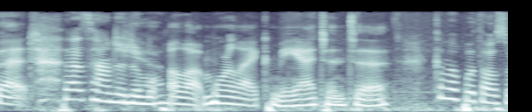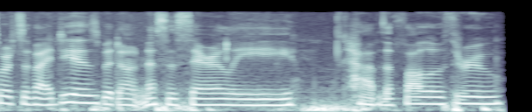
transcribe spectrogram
But that sounded Yeah. a, a lot more like me. I tend to come up with all sorts of ideas, but don't necessarily have the follow through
